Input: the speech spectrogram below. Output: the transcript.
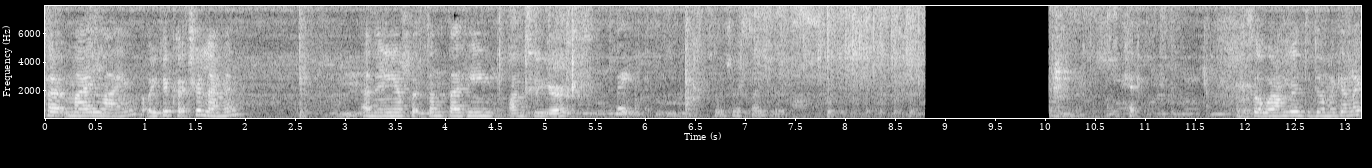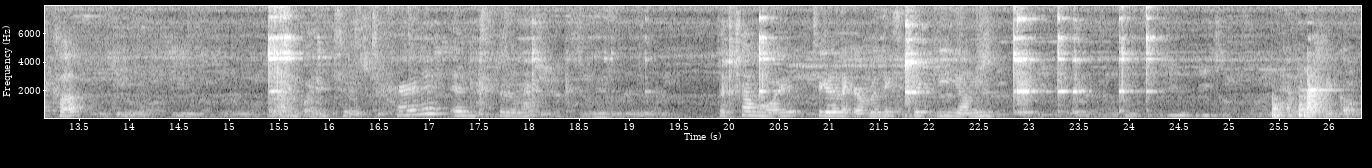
cut my lime, or you could cut your lemon. And then you put some Tajín onto your plate. So just like this. So what I'm going to do, I'm going to get my cup. I'm going to turn it into the chamoy to get it like a really sticky, yummy. And then I'm going to go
